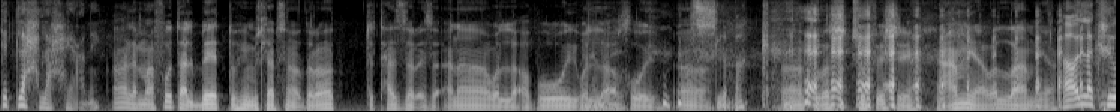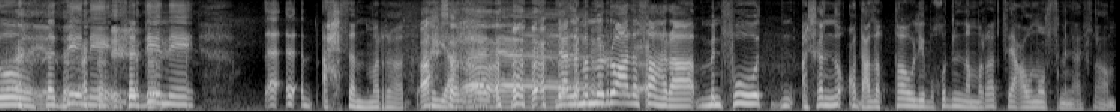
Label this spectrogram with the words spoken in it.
تتلحلح يعني. آه لما أفوت على البيت وهي مش لابسة نظارات بتتحذر إذا أنا ولا أبوي ولا أخوي؟ آه. شلبك آه تشوف إشي. عمية والله عمية هقول لك شو صدقني صدقني. أحسن مرات. أحسن. يعني, آه. يعني لما بنروح على سهرة بنفوت عشان نقعد على الطاولة باخذ لنا مرات ساعة ونص من عصام.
